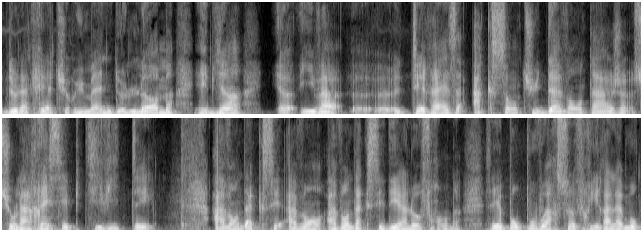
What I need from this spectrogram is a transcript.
de la créature humaine, de l'homme, eh bien, euh, il va, euh, Thérèse accentue davantage sur la réceptivité avant d'accéder avant, avant à l'offrande. C'est-à-dire pour pouvoir s'offrir à l'amour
